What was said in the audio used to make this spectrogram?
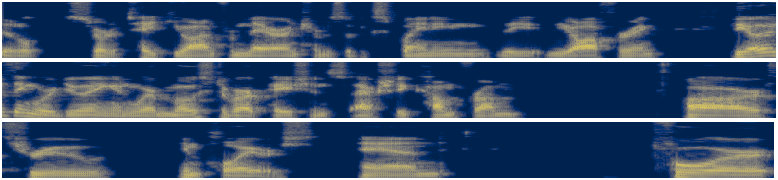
it'll sort of take you on from there in terms of explaining the, the offering. The other thing we're doing and where most of our patients actually come from are through employers. And for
